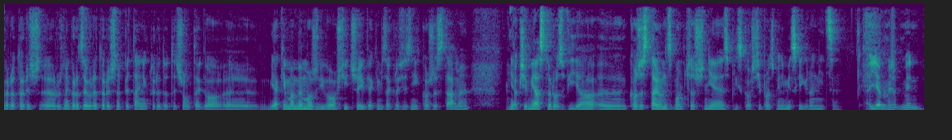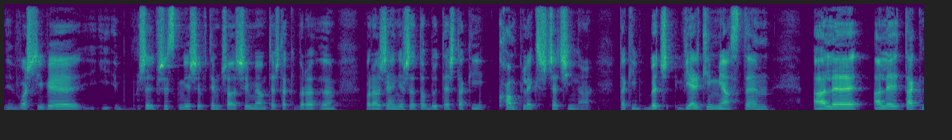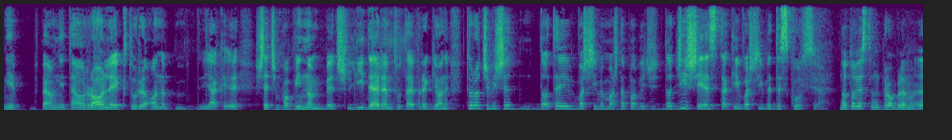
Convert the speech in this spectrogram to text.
różnego rodzaju retoryczne pytanie, które dotyczą tego, y, jakie mamy możliwości, czy w jakim zakresie z nich korzystamy, jak się miasto rozwija, korzystając bądź też nie z bliskości polsko-niemieckiej granicy. Ja my, my właściwie przede wszystkim jeszcze w tym czasie miałem też taki wrażenie, że to był też taki kompleks Szczecina. Taki być wielkim miastem, ale, ale tak nie pełni tę rolę, którą on, jak e, Szczecin powinno być liderem tutaj w regionie, który oczywiście do tej właściwie można powiedzieć do dziś jest takiej właściwie dyskusja. No to jest ten problem, e, e,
